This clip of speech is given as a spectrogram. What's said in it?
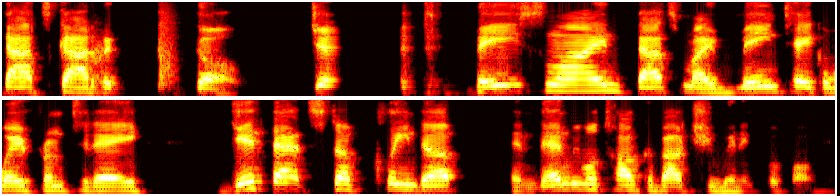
that's got to go. Just baseline, that's my main takeaway from today. Get that stuff cleaned up, and then we will talk about you winning football games.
